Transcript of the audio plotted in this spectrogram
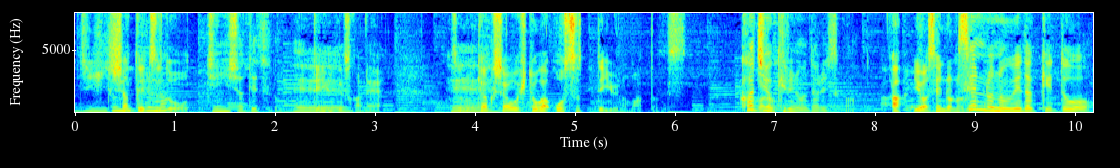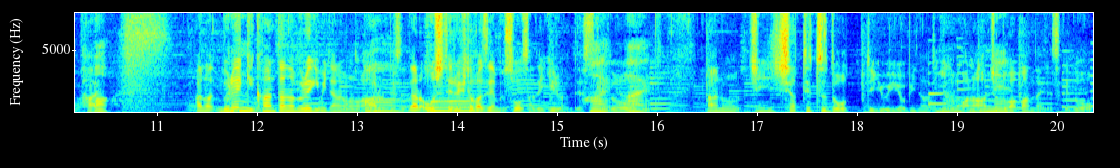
人車鉄道。っ人車鉄道。ってていうんですかねその客車を人が押すっていうのもあったんです。舵を切るのは誰ですか？あ要は線路の上。線路の上だけど、はい。あ。あのブレーキ、うん。簡単なブレーキみたいなものがあるんです。だから押してる人が全部操作できるんですけど、はいはい。あの人車鉄道っていう呼び名でいいのかな？ね。ちょっとわかんないですけど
